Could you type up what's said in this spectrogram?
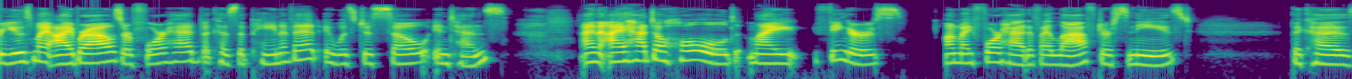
use my eyebrows or forehead because the pain of it, it was just so intense. And I had to hold my fingers on my forehead if I laughed or sneezed because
